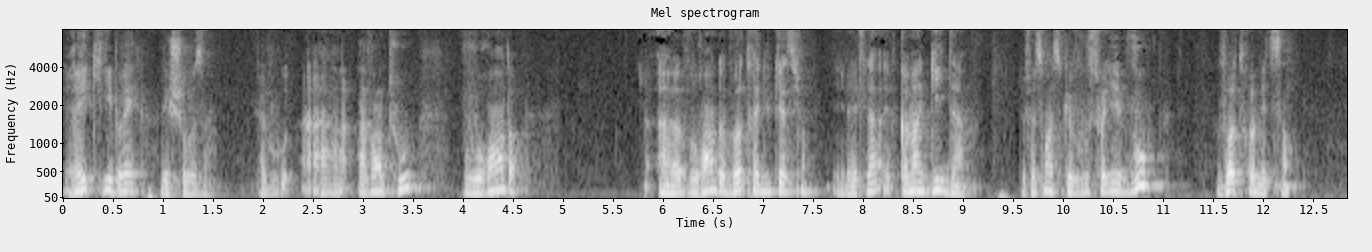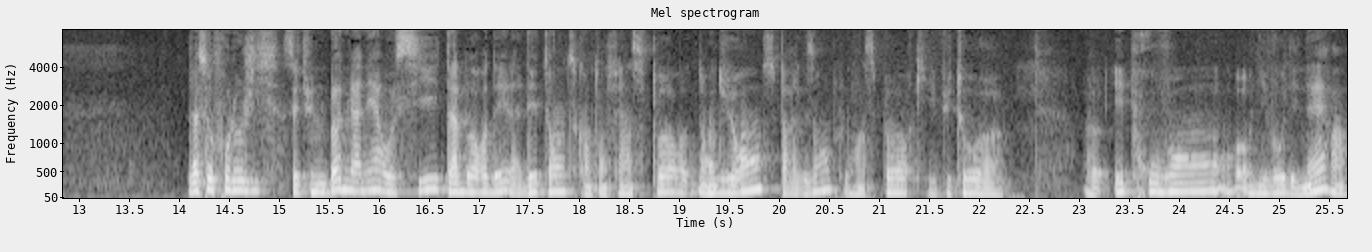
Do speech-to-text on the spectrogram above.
rééquilibrer les choses. Il va vous, avant tout vous rendre, euh, vous rendre votre éducation. Il va être là comme un guide, de façon à ce que vous soyez vous, votre médecin. La sophrologie, c'est une bonne manière aussi d'aborder la détente quand on fait un sport d'endurance, par exemple, ou un sport qui est plutôt euh, euh, éprouvant au niveau des nerfs.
